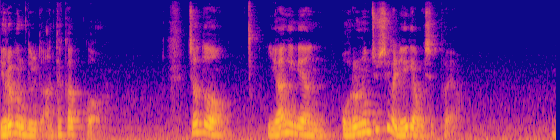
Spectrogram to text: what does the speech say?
여러분들도 안타깝고 저도 이왕이면 오르는 주식을 얘기하고 싶어요. 음.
